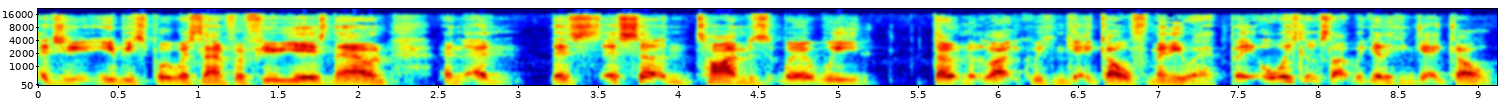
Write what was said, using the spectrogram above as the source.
as you you've been supporting West Ham for a few years now and and, and there's there's certain times where we don't look like we can get a goal from anywhere, but it always looks like we're going to can get a goal,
